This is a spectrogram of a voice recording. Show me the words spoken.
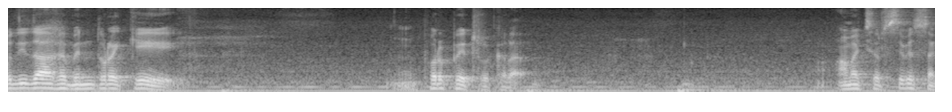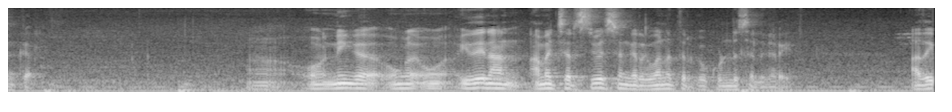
புதிதாக மின்துறைக்கு பொறுப்பேற்றிருக்கிறார் அமைச்சர் சிவசங்கர். நீங்கள் உங்கள் இதை நான் அமைச்சர் சிவசங்கர் கவனத்திற்கு கொண்டு செல்கிறேன். அதை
